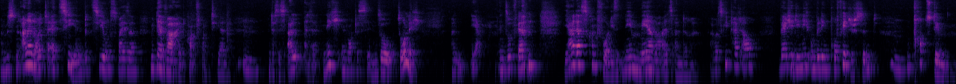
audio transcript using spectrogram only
Und müssten alle Leute erziehen, beziehungsweise mit der Wahrheit konfrontieren. Mhm. Und das ist all, also nicht in Gottes Sinn. So, so nicht. Und ja, insofern ja, das kommt vor. Die nehmen mehr wahr als andere. Aber es gibt halt auch welche, die nicht unbedingt prophetisch sind mhm. und trotzdem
